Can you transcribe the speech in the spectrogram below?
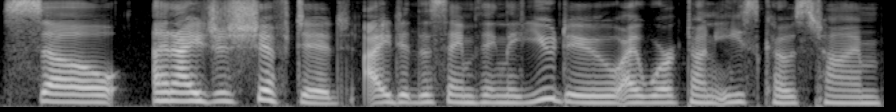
So, and I just shifted. I did the same thing that you do. I worked on East Coast time.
